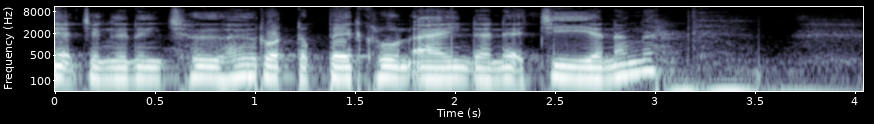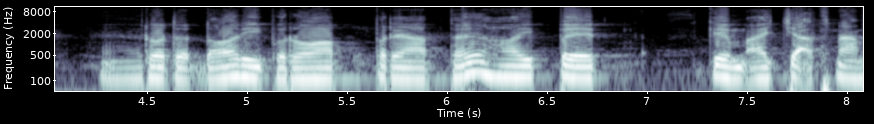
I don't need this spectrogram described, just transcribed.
អ្នកជំងឺនឹងឈឺហើយរត់ទៅពេទ្យខ្លួនឯងដែលអ្នកជាហ្នឹងណារត់ទៅដល់រៀបរាប់ប្រាប់ទៅហើយពេទ្យគេមិនអាចចាក់ថ្នាំ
